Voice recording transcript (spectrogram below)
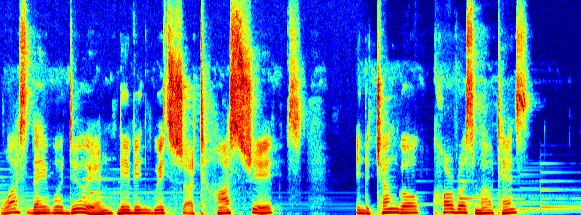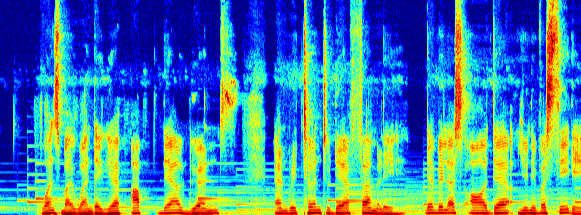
what they were doing living with such hardships in the jungle covered mountains. Once by one they gave up their guns and returned to their family, their village or their university.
